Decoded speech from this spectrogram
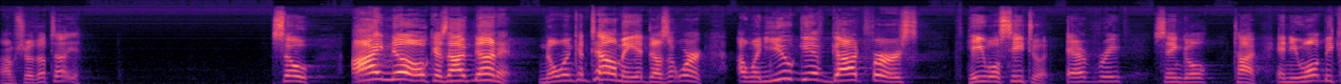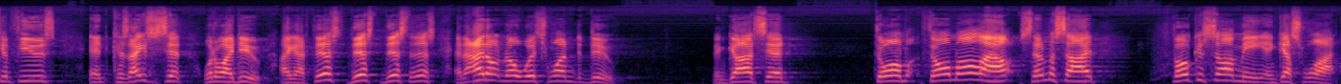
I'm sure they'll tell you. So I know because I've done it. No one can tell me it doesn't work. Uh, when you give God first, He will see to it every single time. And you won't be confused. And because I used to say, what do I do? I got this, this, this, and this, and I don't know which one to do. And God said, throw them, throw them all out, set them aside, focus on me, and guess what?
